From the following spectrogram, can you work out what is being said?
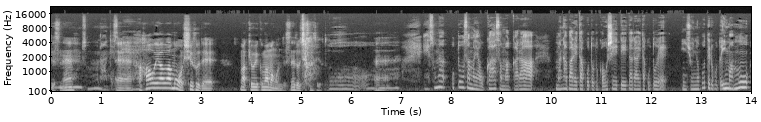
ですね。そうなんですね、えー、母親はもう主婦で、まあ教育ママゴンですね、どちらかというと。ー、えー、そんなお父様やお母様から学ばれたこととか教えていただいたことで印象に残っていること、今も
